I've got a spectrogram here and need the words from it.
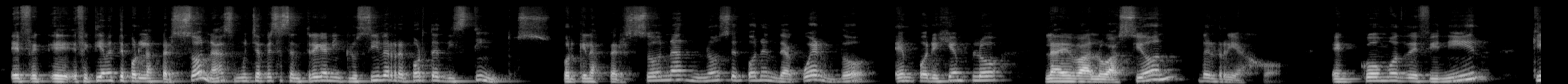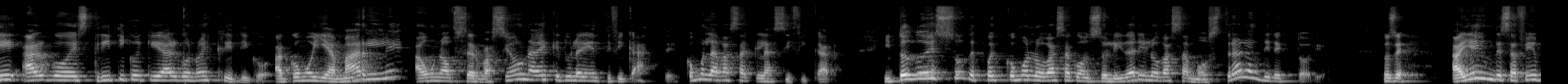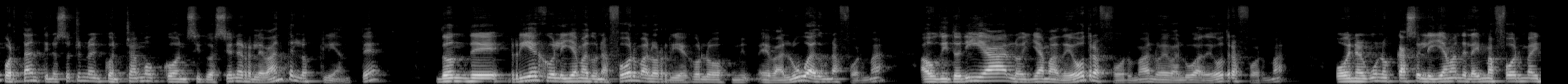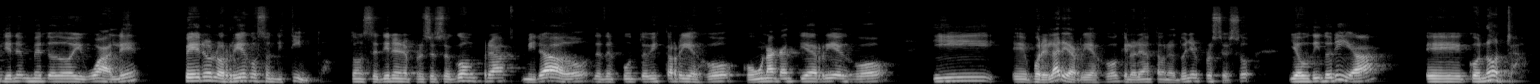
Eh, efectivamente, por las personas muchas veces se entregan inclusive reportes distintos, porque las personas no se ponen de acuerdo en, por ejemplo, la evaluación del riesgo, en cómo definir qué algo es crítico y qué algo no es crítico, a cómo llamarle a una observación una vez que tú la identificaste, cómo la vas a clasificar. Y todo eso después cómo lo vas a consolidar y lo vas a mostrar al directorio. Entonces, ahí hay un desafío importante y nosotros nos encontramos con situaciones relevantes en los clientes donde riesgo le llama de una forma los riesgos, los evalúa de una forma, auditoría los llama de otra forma, lo evalúa de otra forma, o en algunos casos le llaman de la misma forma y tienen métodos iguales, pero los riesgos son distintos. Entonces tienen el proceso de compra mirado desde el punto de vista riesgo, con una cantidad de riesgo y eh, por el área de riesgo que lo levanta con el dueño del proceso, y auditoría eh, con otra,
